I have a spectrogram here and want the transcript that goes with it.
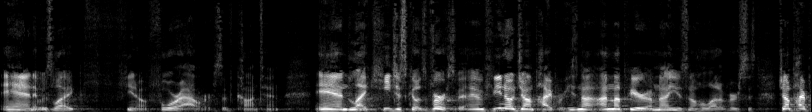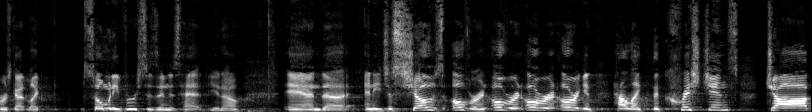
And it was like, you know, four hours of content. And like he just goes verse. And if you know John Piper, he's not, I'm up here, I'm not using a whole lot of verses. John Piper's got like so many verses in his head, you know? And, uh, and he just shows over and over and over and over again how, like, the Christian's job,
